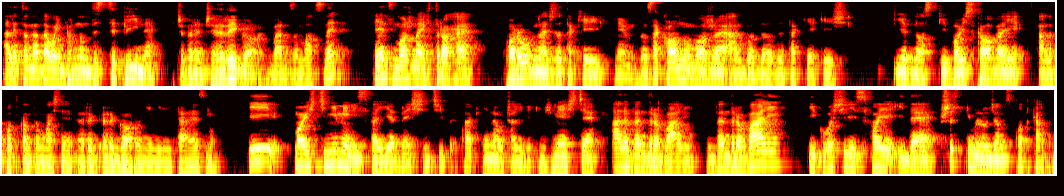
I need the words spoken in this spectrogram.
ale to nadało im pewną dyscyplinę, czy wręcz rygor bardzo mocny, więc można ich trochę porównać do takiej, nie wiem, do zakonu może, albo do, do takiej jakiejś jednostki wojskowej, ale pod kątem właśnie rygoru, nie militaryzmu. I moiści nie mieli swojej jednej siedziby, tak? Nie nauczali w jakimś mieście, ale wędrowali. Wędrowali i głosili swoje idee wszystkim ludziom spotkanym.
